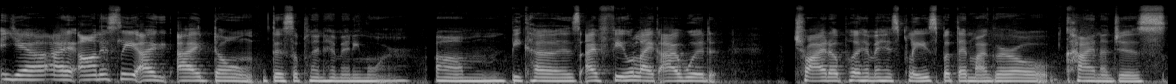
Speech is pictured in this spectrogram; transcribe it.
Yeah, I honestly I I don't discipline him anymore. Um because I feel like I would try to put him in his place, but then my girl kind of just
